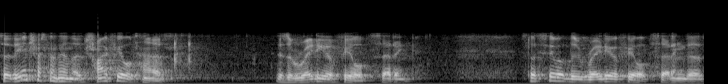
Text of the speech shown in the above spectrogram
So the interesting thing that tri-field has is a radio field setting. So let's see what the radio field setting does.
